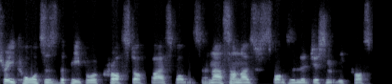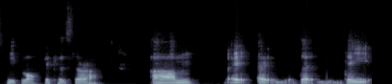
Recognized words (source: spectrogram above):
three quarters of the people were crossed off by a sponsor. Now, sometimes sponsors legitimately cross people off because there are um, it, uh, the, the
